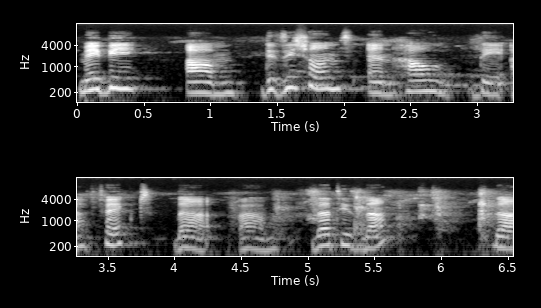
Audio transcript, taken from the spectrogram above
maybe um, decisions and how they affect the um, that is the the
